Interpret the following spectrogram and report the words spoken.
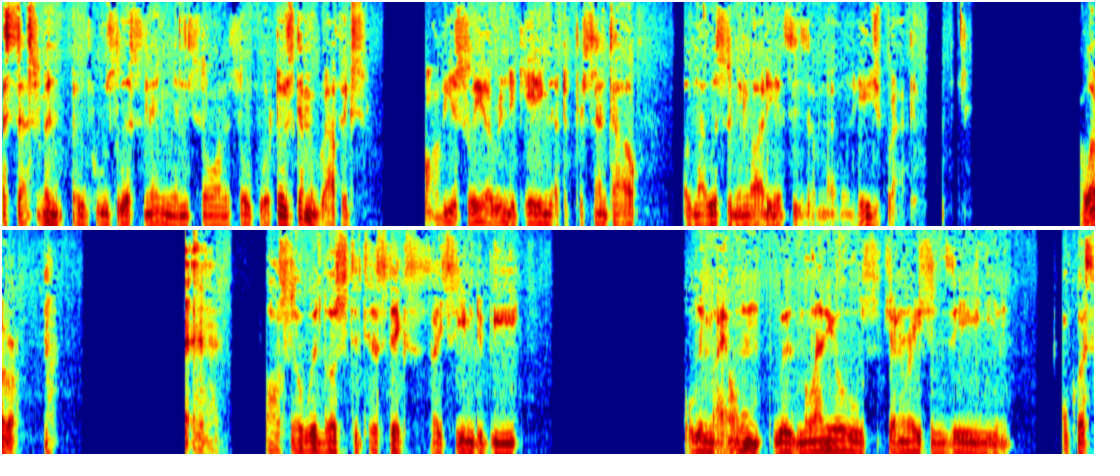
assessment of who's listening and so on and so forth. Those demographics obviously are indicating that the percentile of my listening audience is of my own age bracket. However, also with those statistics, I seem to be holding my own with millennials, Generation Z, and of course,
